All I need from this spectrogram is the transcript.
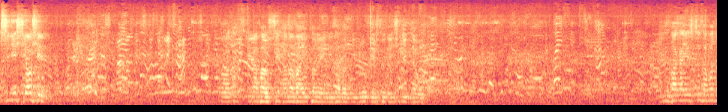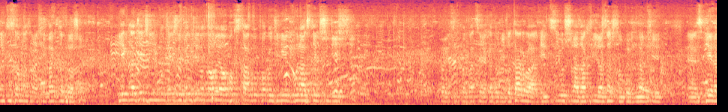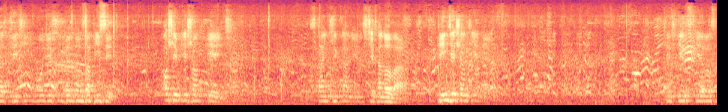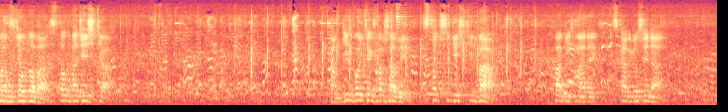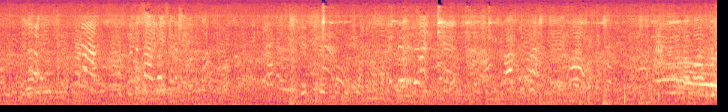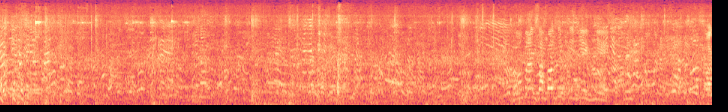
Sto trzydzieści osiem. Kołakowski Rafał Ściechanowa i kolejny zawodnik również tutaj śmignął. I uwaga, jeszcze zawodnicy są na trasie, bardzo proszę. Bieg dla dzieci i młodzieży będzie na dole obok stawu po godzinie 12.30. To jest informacja, jaka do mnie dotarła, więc już lada chwila zaczną pewnie nam się zbierać dzieci i młodzież i będą zapisy. 85. Stańczyk Daniel z Ciechanowa. 51. Cieśniewski Jarosław z Działdowa. 120. Pan Gil Wojciech z Warszawy. 132. Pawik Marek z Kargoszyna.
